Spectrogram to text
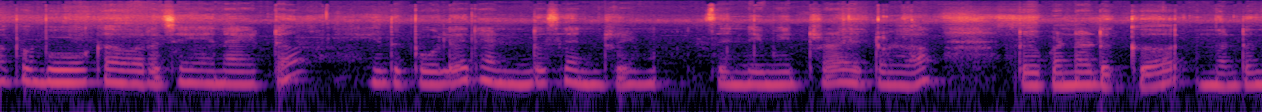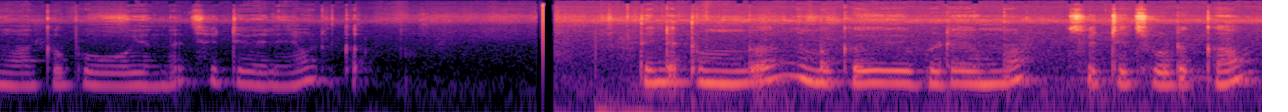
അപ്പോൾ ബോ കവർ ചെയ്യാനായിട്ട് ഇതുപോലെ രണ്ട് സെന്റി സെന്റിമീറ്റർ ആയിട്ടുള്ള റിബൺ എടുക്കുക. എന്നിട്ട് നമുക്ക് ബോ ഒന്ന് ചുറ്റി വരഞ്ഞ് കൊടുക്കാം. ഇതിന്റെ തുമ്പ് നമുക്ക് ഇവിടെ ഒന്ന് ചുറ്റിച്ചു കൊടുക്കാം.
